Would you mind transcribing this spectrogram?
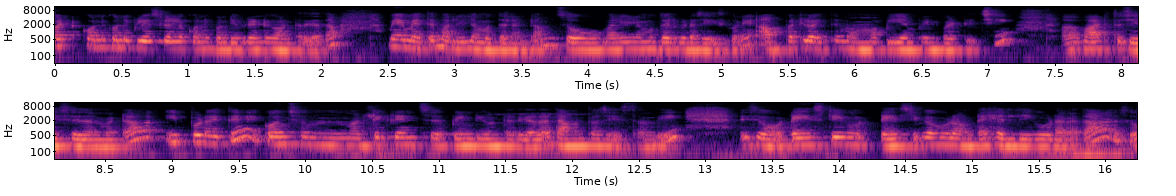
బట్ కొన్ని కొన్ని ప్లేస్లలో కొన్ని కొన్ని డిఫరెంట్గా ఉంటుంది కదా మేమైతే మలీల ముద్దలు అంటాం. సో మలీల ముద్దలు కూడా చేసుకొని అప్పట్లో అయితే మా అమ్మ బియ్యం పిండి పట్టించి వాటితో చేసేదనమాట ఇప్పుడైతే కొంచెం మల్టీగ్రెయిన్స్ పిండి ఉంటుంది కదా దాంతో చేస్తుంది. సో టేస్టీ టేస్టీగా కూడా ఉంటాయి హెల్దీ కూడా. ఉంటాయి కదా. సో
